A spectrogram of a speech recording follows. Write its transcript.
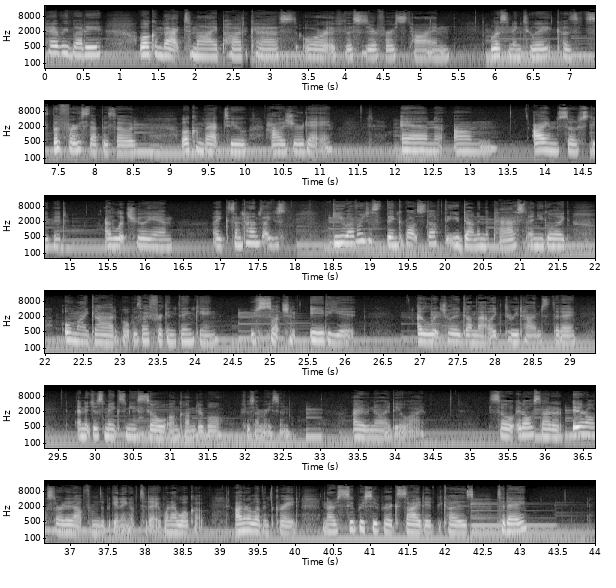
Hey, everybody. Welcome back to my podcast, or if this is your first time listening to it, because it's the first episode, welcome back to How's Your Day? And, um, I'm so stupid. I literally am. Like, sometimes I just. Do you ever just think about stuff that you've done in the past and you go, like, oh my god, what was I freaking thinking? You're such an idiot. I literally have done that like three times today and it just makes me so uncomfortable for some reason. I have no idea why. So it all started it all started out from the beginning of today when I woke up. I'm in 11th grade and I was super super excited because today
